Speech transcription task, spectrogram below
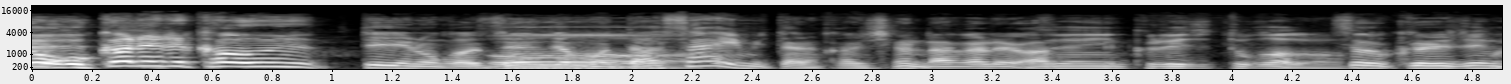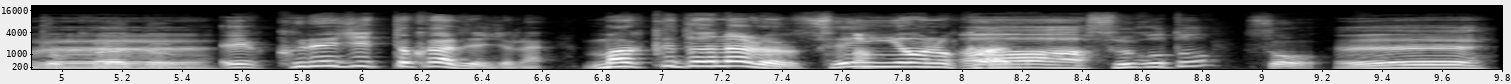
そうお金で買うっていうのが全然もうダサいみたいな感じの流れがあって。全員クレジットカードそうクレジットカーへドえクレジットカードじゃない。マクドナルド専用のカード。ああそういうこと？そう。ええ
